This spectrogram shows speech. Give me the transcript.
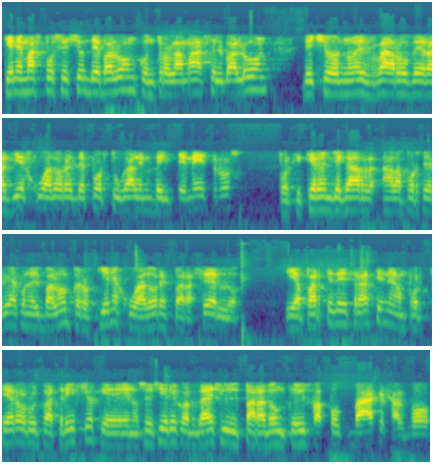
tiene más posesión de balón, controla más el balón. De hecho, no es raro ver a 10 jugadores de Portugal en 20 metros porque quieren llegar a la portería con el balón, pero tiene jugadores para hacerlo. Y aparte detrás tiene a un portero, Rui Patricio, que no sé si recordáis el paradón que hizo a Pogba, que salvó,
